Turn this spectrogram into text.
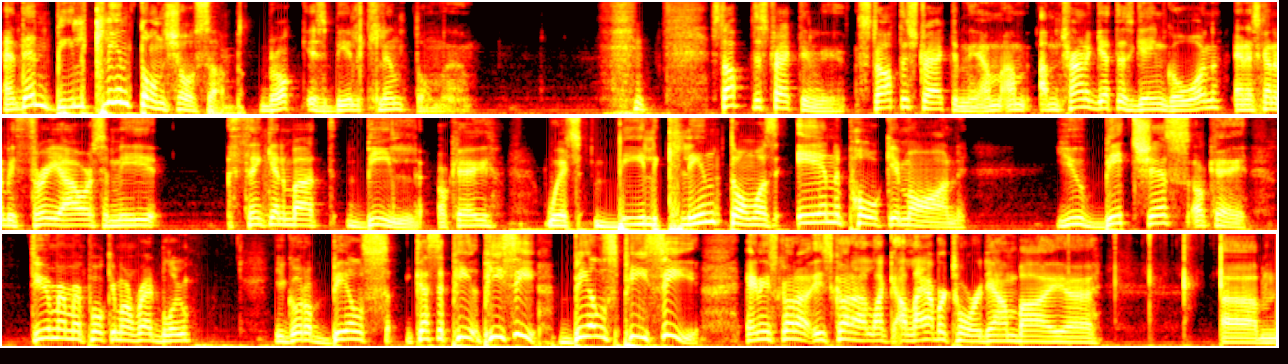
and then Bill Clinton shows up. Brock is Bill Clinton. Stop distracting me. Stop distracting me. I'm, I'm, I'm trying to get this game going, and it's gonna be three hours of me thinking about Bill, okay? Which Bill Clinton was in Pokemon. You bitches. Okay. Do you remember Pokemon Red Blue? You go to Bill's, guess a P PC, Bill's PC, and he's got a he's got a like a laboratory down by uh, um,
